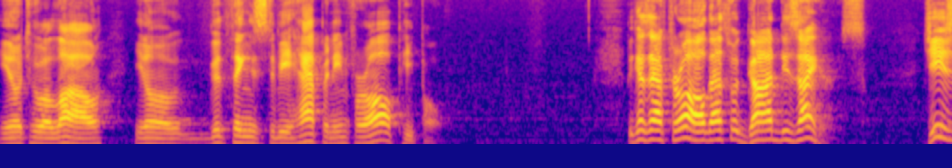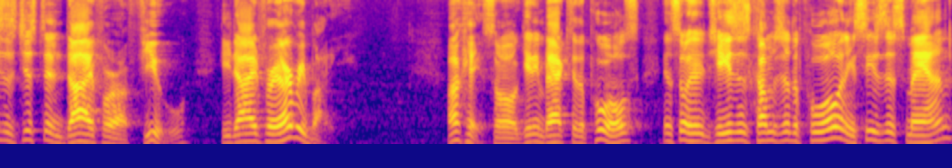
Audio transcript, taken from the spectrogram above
you know, to allow, you know, good things to be happening for all people. Because after all, that's what God desires. Jesus just didn't die for a few, he died for everybody. Okay, so getting back to the pools, and so Jesus comes to the pool and he sees this man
